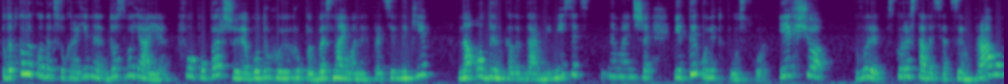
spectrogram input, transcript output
Податковий кодекс України дозволяє ФОПу першої або другої групи безнайманих працівників на один календарний місяць, не менше, іти у відпустку. І якщо ви скористалися цим правом,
